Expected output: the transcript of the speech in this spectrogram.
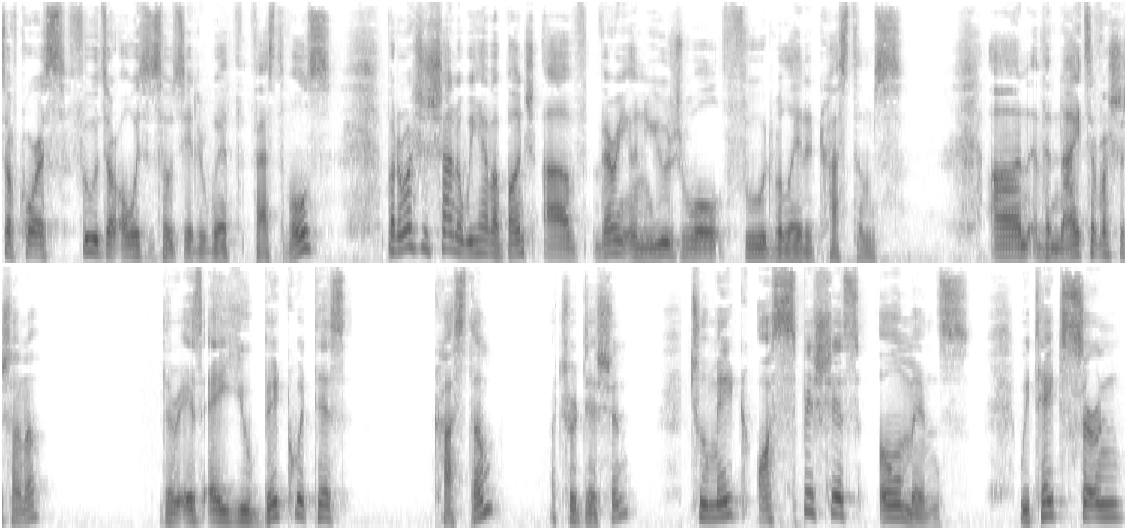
So of course, foods are always associated with festivals. But in Rosh Hashanah, we have a bunch of very unusual food related customs. On the nights of Rosh Hashanah, there is a ubiquitous custom, a tradition to make auspicious omens. We take certain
